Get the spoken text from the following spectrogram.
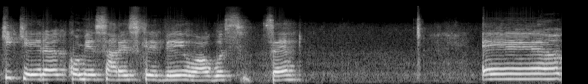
que queira começar a escrever ou algo assim, certo? É,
